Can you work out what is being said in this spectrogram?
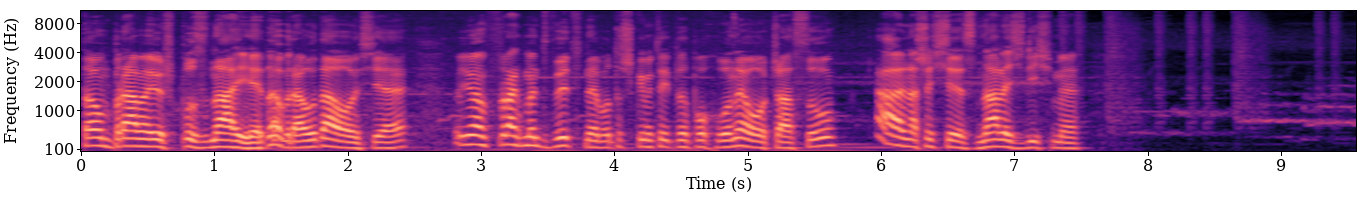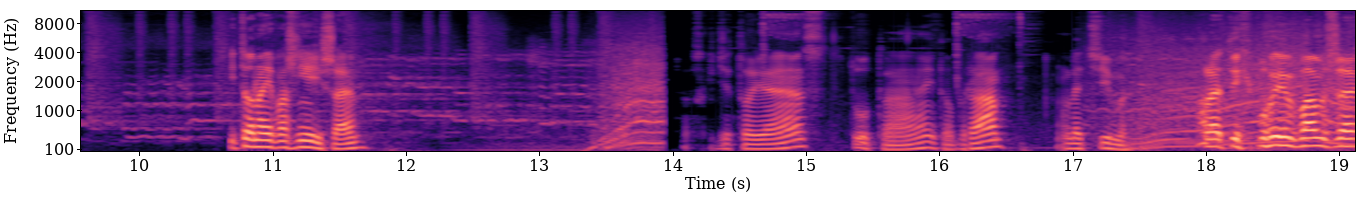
Tą bramę już poznaję. Dobra, udało się. Pewnie mam fragment wytnę, bo troszkę mi tutaj to pochłonęło czasu. Ale na szczęście znaleźliśmy. I to najważniejsze. Gdzie to jest? Tutaj, dobra. Lecimy. Ale tych powiem wam, że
